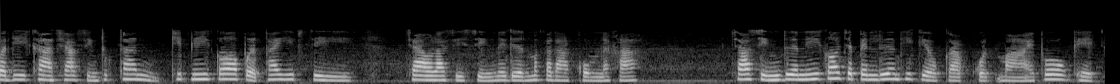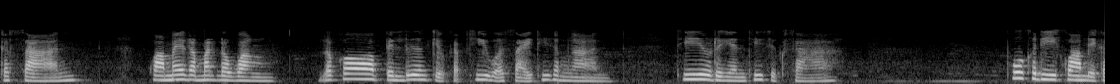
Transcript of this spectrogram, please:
วัสดีค่ะ ชาวสิงห์ทุกท่าน คลิปนี้ก็เปิดไพ่ยิปซีชาวราศีสิงห์ในเดือนมกราคมนะคะ ชาวสิงห์เดือนนี้ก็จะเป็นเรื่องที่เกี่ยวกับกฎหมายพวกเอกสาร ความไม่ระมัดระวัง แล้วก็เป็นเรื่องเกี่ยวกับที่อยู่อาศัยที่ทำงาน ที่เรียนที่ศึกษา พวกคดีความเอก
